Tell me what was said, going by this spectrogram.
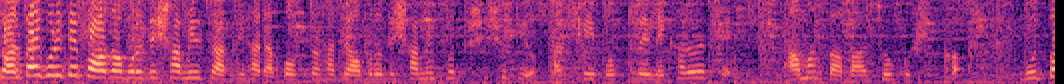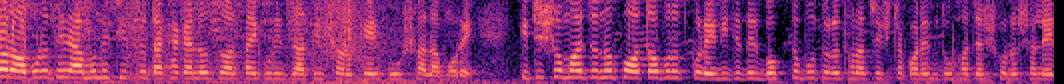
জলপাইগুড়িতে পদ অবরোধে সামিল চাকরিহারা। পোস্টার হাতে অবরোধে সামিল ছোট্ট শিশুটিও। আর সেই পোস্টারে লেখা রয়েছে, আমার বাবা যোগ্য শিক্ষক। বুধবার অবরোধের এমনই চিত্র দেখা গেল জলপাইগুড়ি জাতীয় সড়কের গোশালা মোড়ে। কিছু সময়ের জন্য পথ অবরোধ করে নিজেদের বক্তব্য তুলে ধরার চেষ্টা করেন দু হাজার ষোলো সালের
